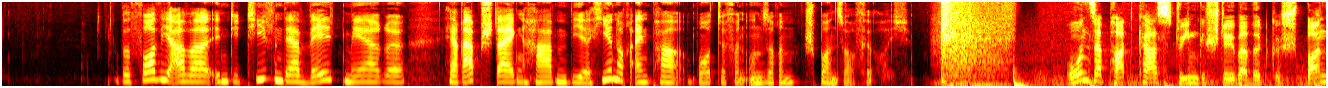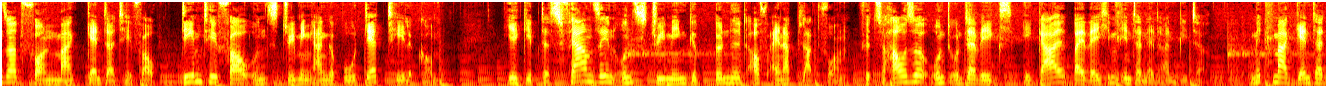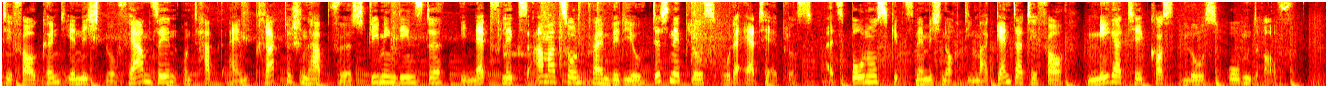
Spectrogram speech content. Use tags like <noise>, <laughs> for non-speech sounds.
Bevor wir aber in die Tiefen der Weltmeere herabsteigen, haben wir hier noch ein paar Worte von unserem Sponsor für euch. Unser Podcast Streamgestöber wird gesponsert von Magenta TV, dem TV- und Streaming-Angebot der Telekom. Hier gibt es Fernsehen und Streaming gebündelt auf einer Plattform. Für zu Hause und unterwegs, egal bei welchem Internetanbieter. Mit Magenta TV könnt ihr nicht nur Fernsehen und habt einen praktischen Hub für Streamingdienste wie Netflix, Amazon Prime Video, Disney Plus oder RTL Plus. Als Bonus gibt's nämlich noch die Magenta TV Megathek kostenlos obendrauf.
